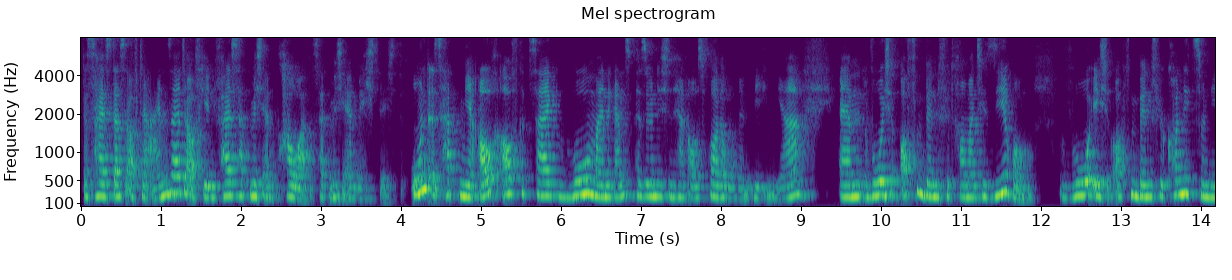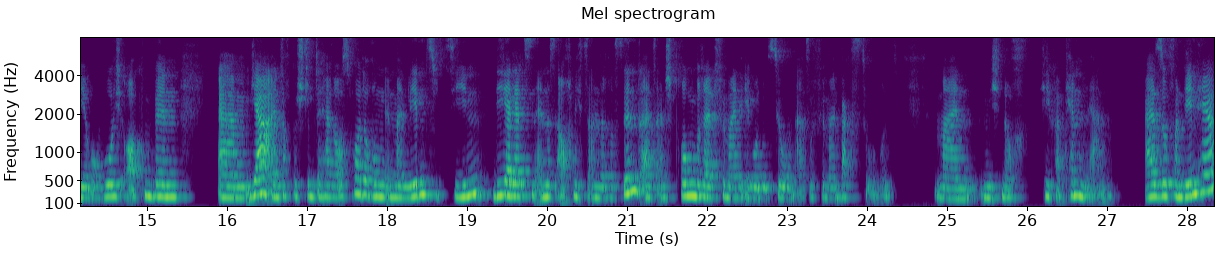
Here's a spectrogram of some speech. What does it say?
Das heißt, das auf der einen Seite auf jeden Fall, es hat mich empowered, es hat mich ermächtigt. Und es hat mir auch aufgezeigt, wo meine ganz persönlichen Herausforderungen liegen, ja, ähm, wo ich offen bin für Traumatisierung, wo ich offen bin für Konditionierung, wo ich offen bin, ähm, ja, einfach bestimmte Herausforderungen in mein Leben zu ziehen, die ja letzten Endes auch nichts anderes sind als ein Sprungbrett für meine Evolution, also für mein Wachstum und mein mich noch tiefer kennenlernen. Also von dem her,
